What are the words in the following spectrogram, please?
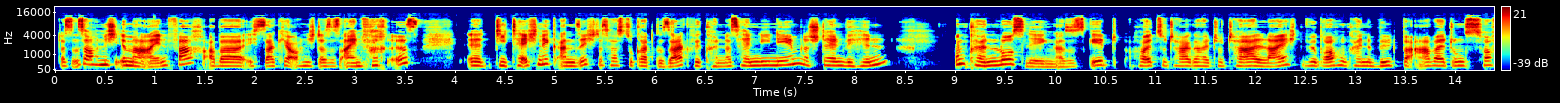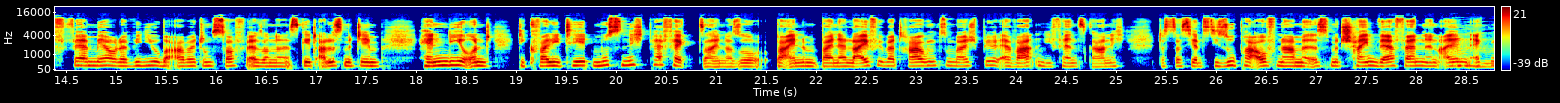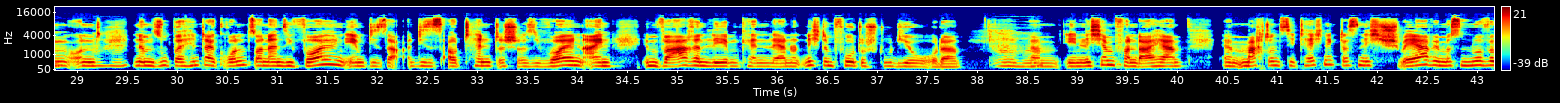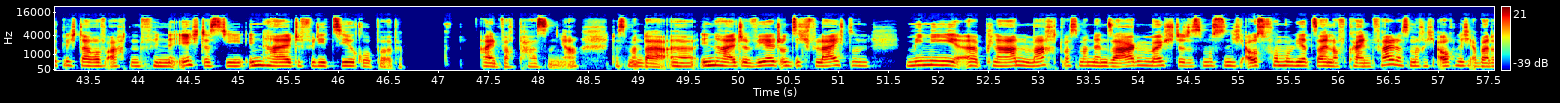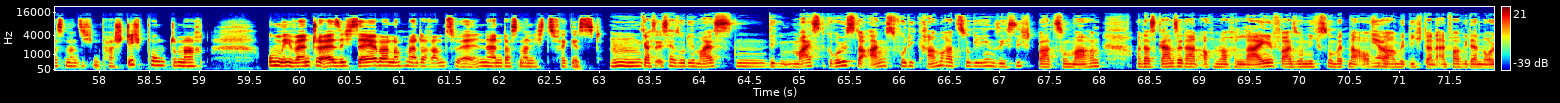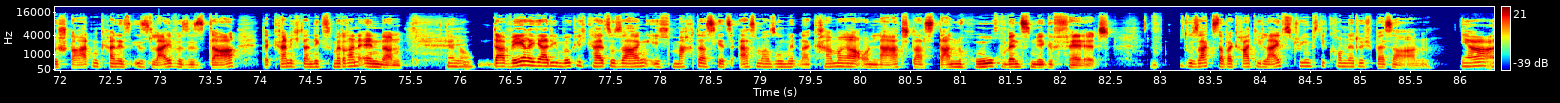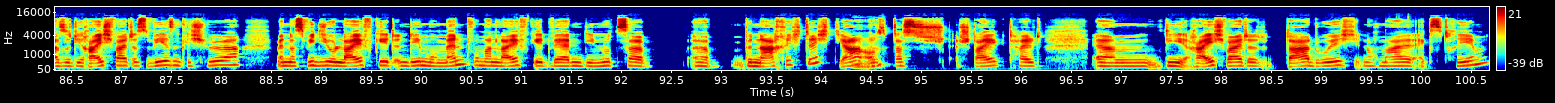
Das ist auch nicht immer einfach, aber ich sage ja auch nicht, dass es einfach ist. Äh, die Technik an sich, das hast du gerade gesagt, wir können das Handy nehmen, das stellen wir hin und können loslegen. Also es geht heutzutage halt total leicht. Wir brauchen keine Bildbearbeitungssoftware mehr oder Videobearbeitungssoftware, sondern es geht alles mit dem Handy und die Qualität muss nicht perfekt sein. Also bei einem, bei einer Live-Übertragung zum Beispiel erwarten die Fans gar nicht, dass das jetzt die super Aufnahme ist mit Scheinwerfern in allen mhm. Ecken und mhm. einem super Hintergrund, sondern sie wollen eben diese, dieses authentische. Sie wollen ein im wahren Leben kennenlernen und nicht im Fotostudio oder mhm. ähm, ähnlichem. Von daher äh, macht uns die Technik das nicht schwer. Wir müssen nur wirklich darauf achten, finde ich, dass die Inhalte für die Zielgruppe einfach passen, ja. Dass man da äh, Inhalte wählt und sich vielleicht so ein Mini-Plan äh, macht, was man denn sagen möchte. Das muss nicht ausformuliert sein, auf keinen Fall. Das mache ich auch nicht, aber dass man sich ein paar Stichpunkte macht, um eventuell sich selber nochmal daran zu erinnern, dass man nichts vergisst. Mhm, das ist ja so die meisten, die meist größte Angst, vor die Kamera zu gehen, sich sichtbar zu machen und das Ganze dann auch noch live, also nicht so mit einer Aufnahme, ja. die ich dann einfach wieder neu starten kann. Es ist live, es ist da, da kann ich dann nichts mehr dran ändern. Genau. Da wäre ja die Möglichkeit zu sagen, ich mache das jetzt erstmal so mit einer Kamera und lade das dann hoch, wenn es mir gefällt. Du sagst aber gerade die Livestreams, die kommen natürlich besser an. Ja, also die Reichweite ist wesentlich höher. Wenn das Video live geht, in dem Moment, wo man live geht, werden die Nutzer äh, benachrichtigt, ja, mhm. und das steigt halt ähm, die Reichweite dadurch nochmal extrem.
